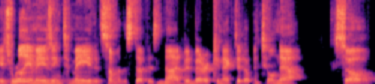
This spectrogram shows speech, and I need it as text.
it's really amazing to me that some of the stuff has not been better connected up until now. So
